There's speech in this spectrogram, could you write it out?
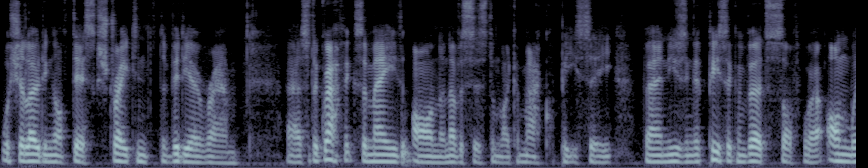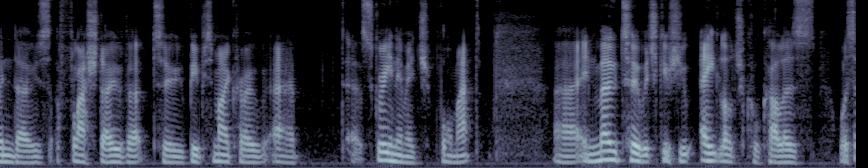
which are loading off disk straight into the video RAM. Uh, so the graphics are made on another system like a Mac or PC, then using a piece of converter software on Windows, flashed over to BBC Micro uh, uh, screen image format. Uh, in mode 2, which gives you 8 logical colours, was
